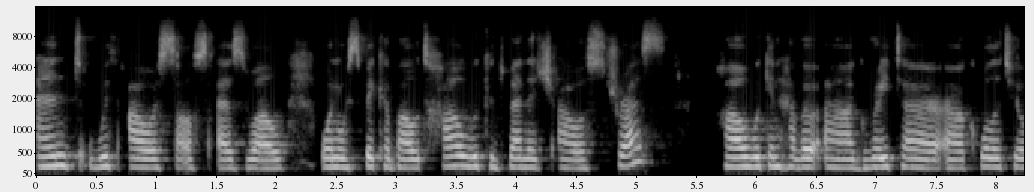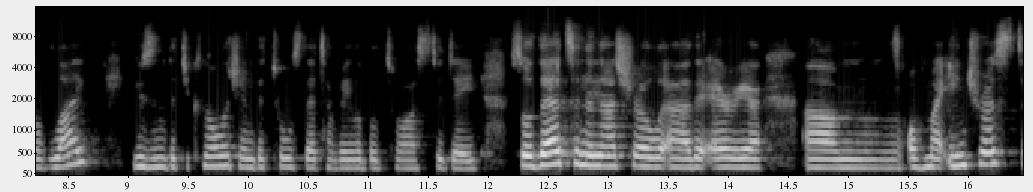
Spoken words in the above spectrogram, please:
and with ourselves as well. When we speak about how we could manage our stress, how we can have a, a greater uh, quality of life using the technology and the tools that are available to us today. So that's in a nutshell uh, the area um, of my interest.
